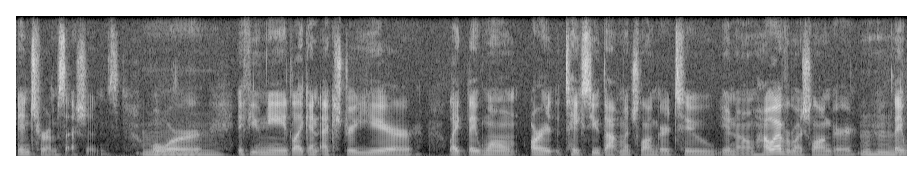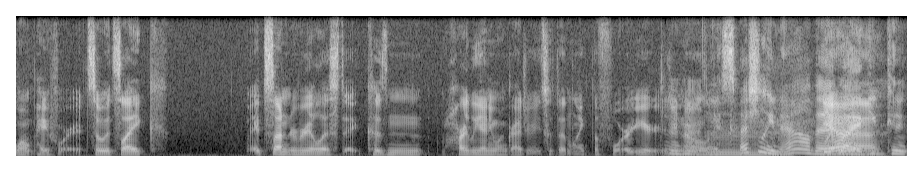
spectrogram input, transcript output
interim sessions, or mm. if you need like an extra year. Like they won't, or it takes you that much longer to, you know, however much longer, mm-hmm. they won't pay for it. So it's like, it's unrealistic because n- hardly anyone graduates within like the four years, you know? Mm-hmm. Like, Especially now that Yeah. like you can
